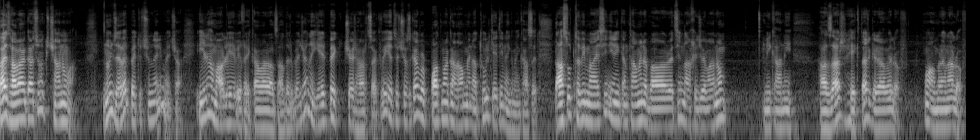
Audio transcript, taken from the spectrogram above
Բայց հավանականությունը քչանում է։ Նույն ձև էլ պետությունների մեջ է։ Իլհամ Ալիևի ղեկավարած Ադրբեջանը երբեք չէր հարցակվի, եթե չզգար, որ պատմական ամենաթույլ կետին ենք մենք հասել։ 18 թվի մայիսին իրենք ընդամենը բավարարեցին Նախիջևանում մի քանի հազար հեկտար գրավելով ու ամրանալով։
